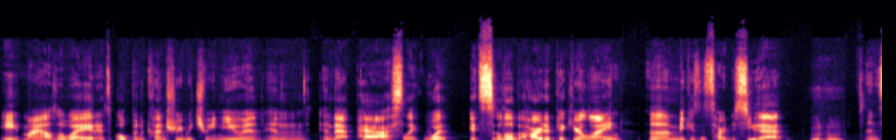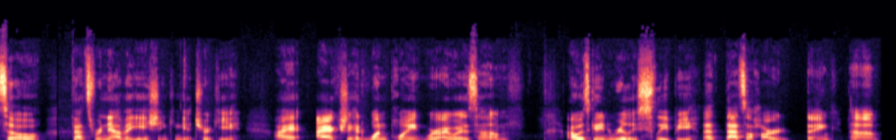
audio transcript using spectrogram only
eight miles away and it's open country between you and and, and that pass, like what it's a little bit hard to pick your line um, because it's hard to see that. And so that's where navigation can get tricky. I, I actually had one point where I was um, I was getting really sleepy. That that's a hard thing. Um,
